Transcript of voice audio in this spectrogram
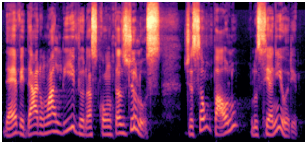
deve dar um alívio nas contas de luz. De São Paulo, Luciane Yuri.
